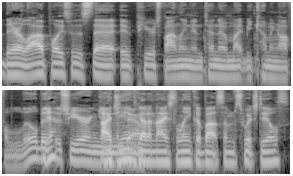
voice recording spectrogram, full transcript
there are a lot of places that it appears finally Nintendo might be coming off a little bit Yeah. this year and IGN's got a nice link about some Switch deals.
